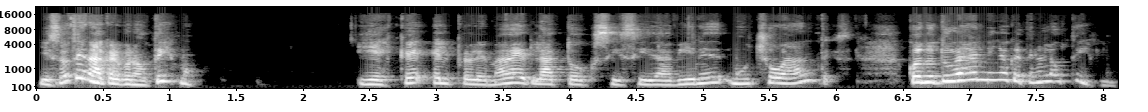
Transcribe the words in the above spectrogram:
Y eso no tiene nada que ver con autismo. Y es que el problema de la toxicidad viene mucho antes. Cuando tú ves al niño que tiene el autismo,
